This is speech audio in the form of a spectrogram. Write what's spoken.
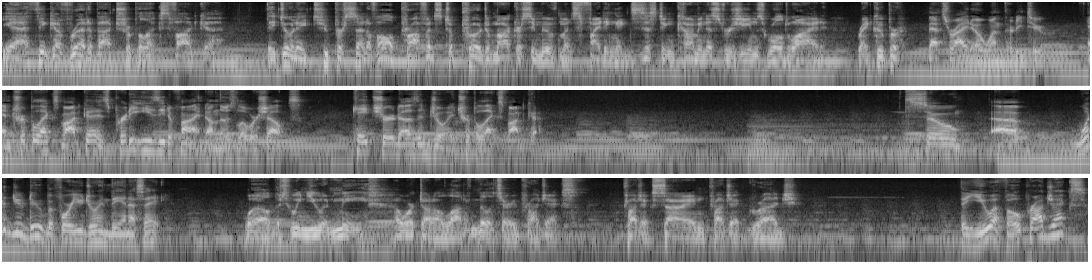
Yeah, I think I've read about Triple X vodka. They donate 2% of all profits to pro democracy movements fighting existing communist regimes worldwide. Right, Cooper? That's right, O132. And Triple X vodka is pretty easy to find on those lower shelves. Kate sure does enjoy Triple X vodka. So, uh, what did you do before you joined the NSA? Well, between you and me, I worked on a lot of military projects Project Sign, Project Grudge. The UFO projects?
